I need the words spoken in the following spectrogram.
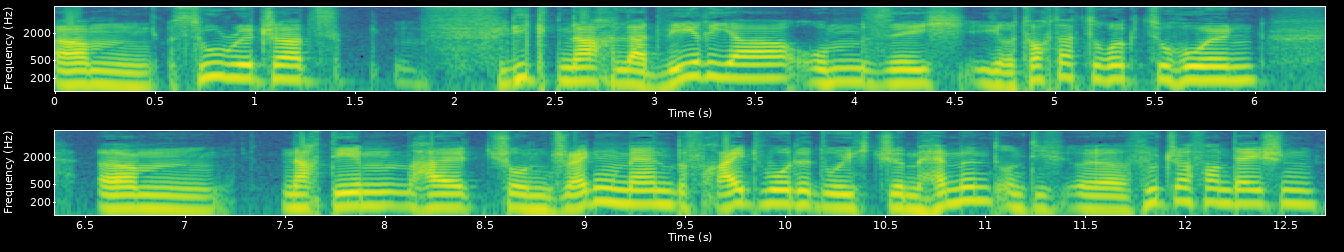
Ähm, Sue Richards fliegt nach Latveria, um sich ihre Tochter zurückzuholen. Ähm, nachdem halt schon Dragon Man befreit wurde durch Jim Hammond und die äh, Future Foundation,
